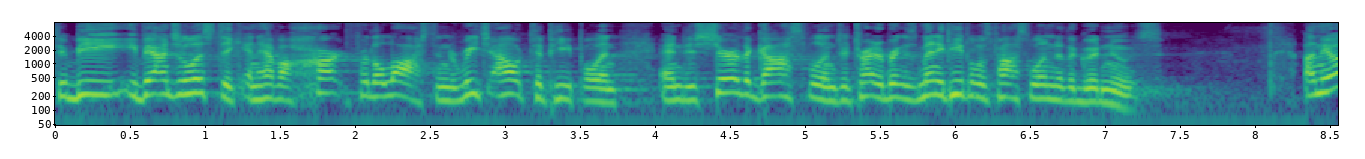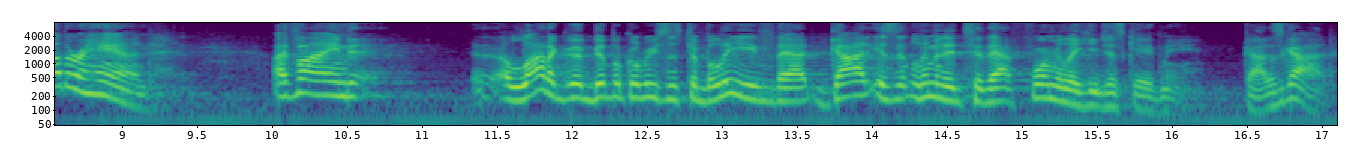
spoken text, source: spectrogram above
to be evangelistic and have a heart for the lost and to reach out to people and, and to share the gospel and to try to bring as many people as possible into the good news. On the other hand, I find a lot of good biblical reasons to believe that God isn't limited to that formula he just gave me. God is God.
